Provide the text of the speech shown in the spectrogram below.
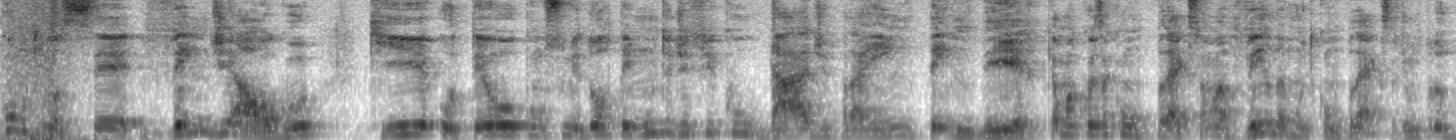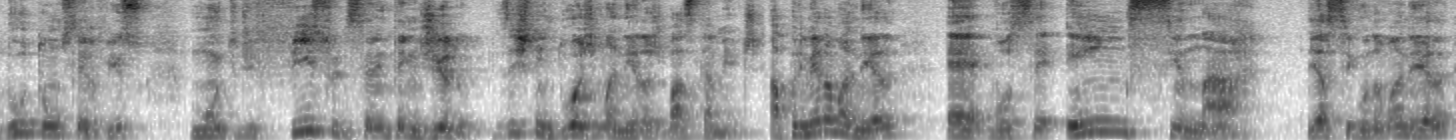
como que você vende algo que o teu consumidor tem muita dificuldade para entender, que é uma coisa complexa, é uma venda muito complexa, de um produto ou um serviço muito difícil de ser entendido. Existem duas maneiras basicamente. A primeira maneira é você ensinar e a segunda maneira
